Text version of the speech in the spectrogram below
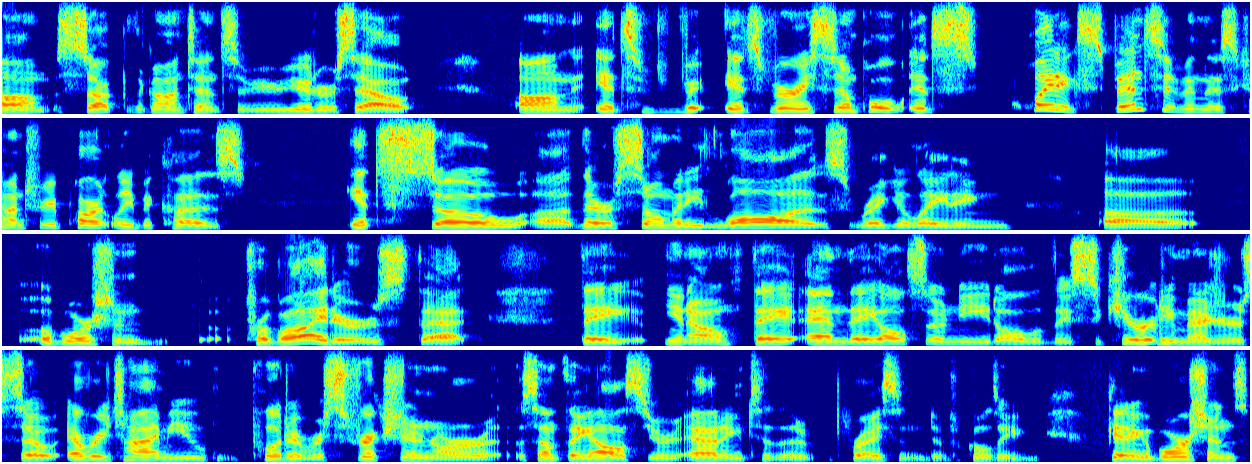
um, suck the contents of your uterus out. Um, it's v- it's very simple. It's quite expensive in this country, partly because it's so uh, there are so many laws regulating uh, abortion providers that they you know they and they also need all of these security measures so every time you put a restriction or something else you're adding to the price and difficulty getting abortions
